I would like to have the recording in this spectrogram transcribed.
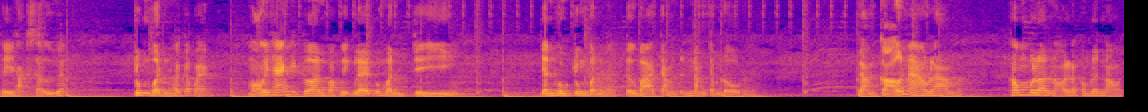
thì thật sự á, trung bình thôi các bạn. Mỗi tháng cái kênh phát việt lê của mình chỉ doanh thu trung bình thôi, từ 300 đến 500 đô thôi. Làm cỡ nào làm không lên nổi là không lên nổi.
